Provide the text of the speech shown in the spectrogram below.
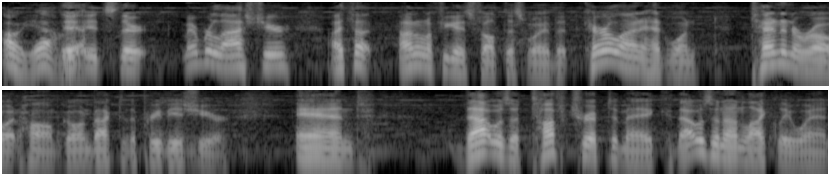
Oh yeah. It- it's their. Remember last year? I thought I don't know if you guys felt this way, but Carolina had won ten in a row at home, going back to the previous year, and that was a tough trip to make. That was an unlikely win,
